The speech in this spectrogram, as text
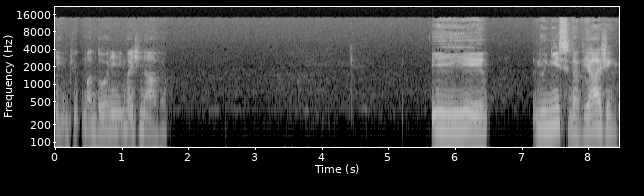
De uma dor inimaginável. E no início da viagem,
